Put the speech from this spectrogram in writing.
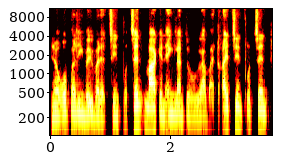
In Europa liegen wir über der 10-Prozent-Marke, in England sogar bei 13 Prozent.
